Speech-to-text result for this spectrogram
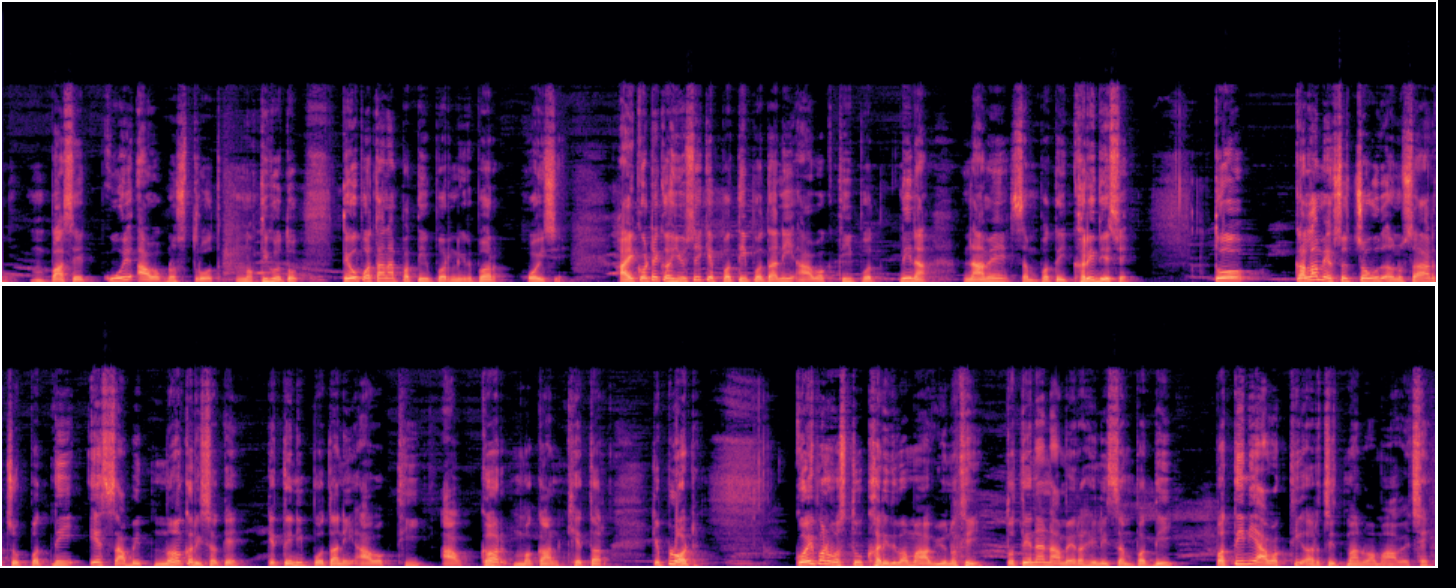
પાસે કોઈ આવકનો સ્ત્રોત નથી હોતો. તેઓ પોતાના પતિ ઉપર નિર્ભર હોય છે. હાઈકોર્ટે કહ્યું છે કે પતિ પોતાની આવકથી પત્નીના નામે સંપત્તિ ખરીદે છે. તો કલમ એકસો ચૌદ અનુસાર જો પત્ની એ સાબિત ન કરી શકે કે તેની પોતાની આવકથી આવ ઘર મકાન, ખેતર કે પ્લોટ કોઈ પણ વસ્તુ ખરીદવામાં આવ્યું નથી, તો તેના નામે રહેલી સંપત્તિ પતિની આવકથી અર્જિત માનવામાં આવે છે.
